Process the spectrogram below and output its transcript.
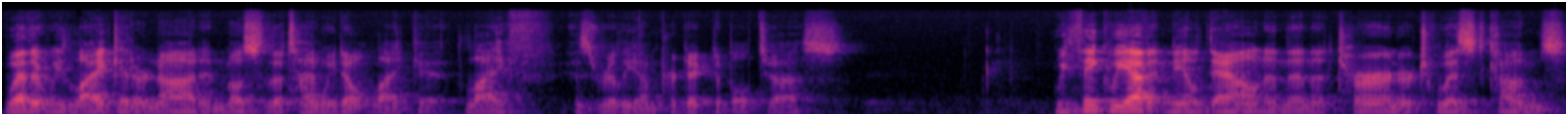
Whether we like it or not, and most of the time we don't like it, life is really unpredictable to us. We think we have it nailed down, and then a turn or twist comes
